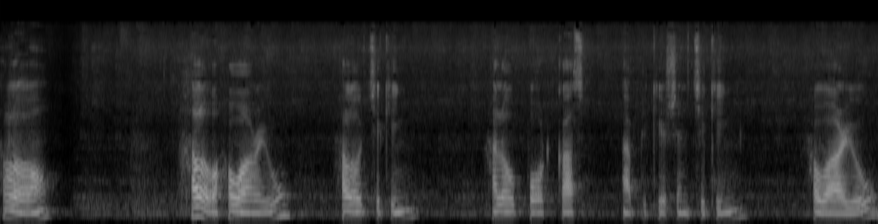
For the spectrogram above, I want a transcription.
Hello. Hello, how are you? Hello, checking. Hello, podcast application checking. How are you?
